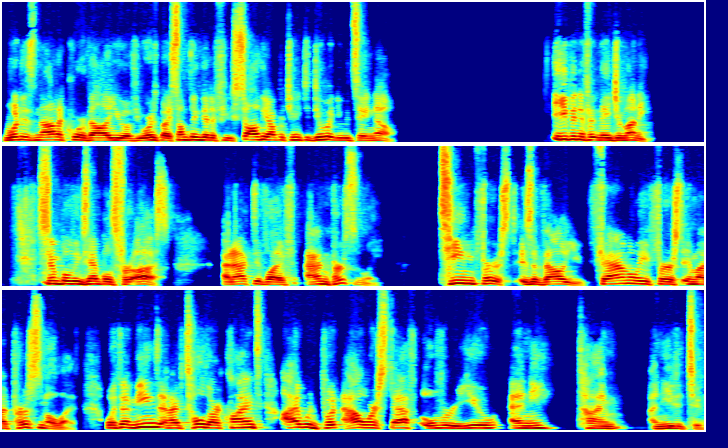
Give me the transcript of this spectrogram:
what is not a core value of yours by something that if you saw the opportunity to do it, you would say no even if it made you money. Simple examples for us at Active Life and personally. Team first is a value, family first in my personal life. What that means, and I've told our clients, I would put our staff over you anytime I needed to.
